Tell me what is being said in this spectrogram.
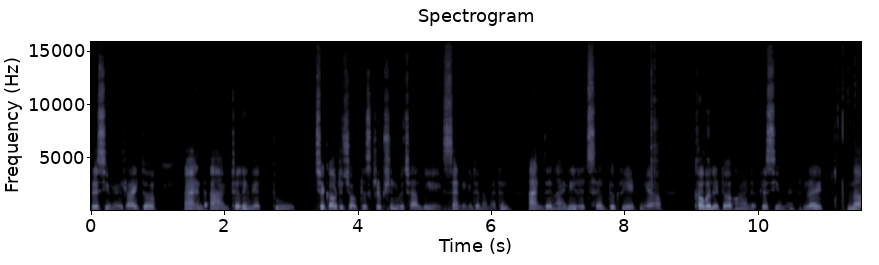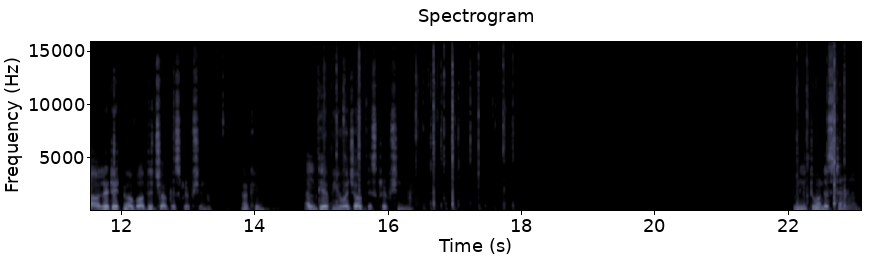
resume writer and I'm telling it to check out a job description which I'll be sending it in a method and then I need its help to create me a cover letter and resume right? Now let it know about the job description okay? I'll give you a job description. You need to understand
